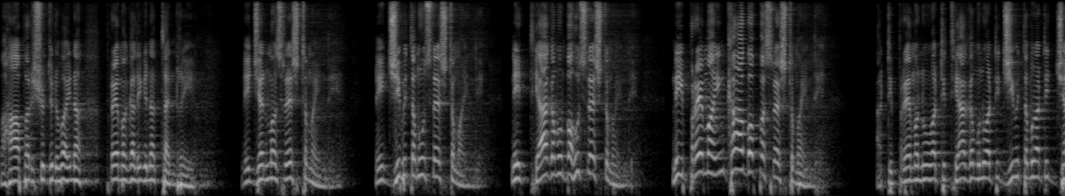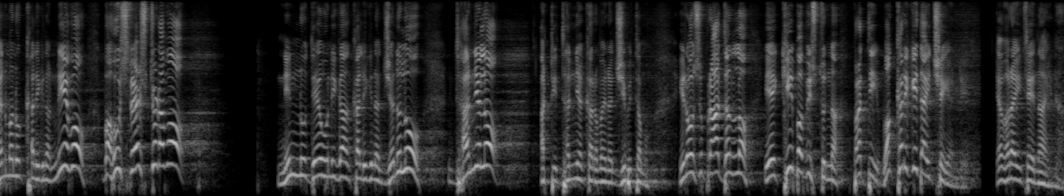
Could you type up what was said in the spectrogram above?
మహాపరిశుద్ధుడు అయిన ప్రేమ కలిగిన తండ్రి నీ జన్మ శ్రేష్టమైంది నీ జీవితము శ్రేష్టమైంది నీ త్యాగము బహుశ్రేష్టమైంది నీ ప్రేమ ఇంకా గొప్ప శ్రేష్టమైంది. అట్టి ప్రేమను అట్టి త్యాగమును అట్టి జీవితమును అట్టి జన్మను కలిగిన నీవు బహుశ్రేష్ఠుడవో. నిన్ను దేవునిగా కలిగిన జనులు ధన్యులు అట్టి ధన్యకరమైన జీవితము. ఈరోజు ప్రార్థనలో ఏకీభవిస్తున్న ప్రతి ఒక్కరికి దయచేయండి. ఎవరైతే నాయన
